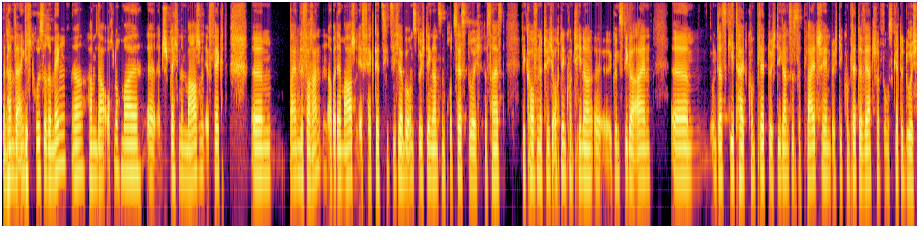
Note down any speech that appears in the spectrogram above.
dann haben wir eigentlich größere Mengen, ja, haben da auch nochmal äh, entsprechenden Margeneffekt ähm, beim Lieferanten, aber der Margeneffekt, der zieht sich ja bei uns durch den ganzen Prozess durch. Das heißt, wir kaufen natürlich auch den Container äh, günstiger ein. Ähm, und das geht halt komplett durch die ganze Supply Chain, durch die komplette Wertschöpfungskette durch.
